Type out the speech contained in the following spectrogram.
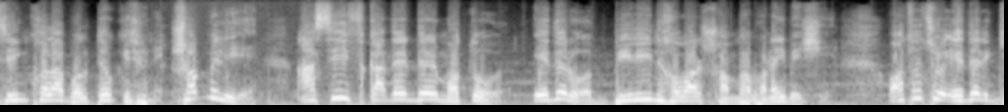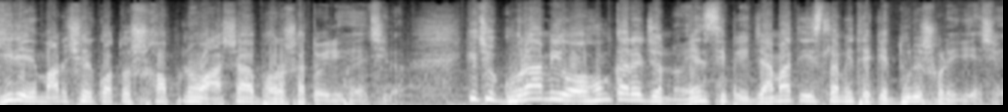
শৃঙ্খলা বলতেও কিছু নেই। সব মিলিয়ে আসিফ কাদেরদের মতো এদেরও বিলীন হওয়ার সম্ভাবনাই বেশি। অথচ এদের ঘিরে মানুষের কত স্বপ্ন, আশা, ভরসা তৈরি হয়েছিল। কিছু গোরামি ও অহংকারের জন্য এনসিপি জামাতি ইসলামী থেকে দূরে সরে গিয়েছে।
